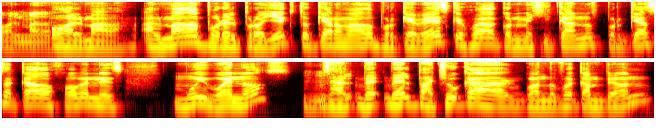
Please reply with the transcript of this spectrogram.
O Almada. o Almada. Almada por el proyecto que ha armado, porque ves que juega con mexicanos, porque ha sacado jóvenes muy buenos. O sea, ve, ve el Pachuca cuando fue campeón,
